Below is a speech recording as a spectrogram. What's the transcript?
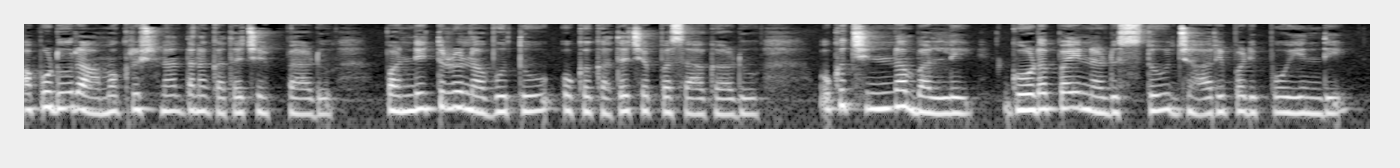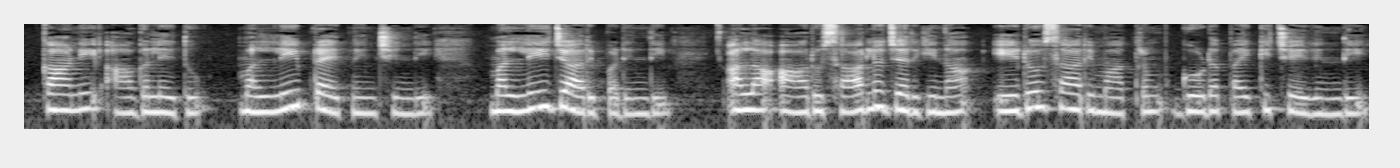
అప్పుడు రామకృష్ణ తన కథ చెప్పాడు. పండితుడు నవ్వుతూ ఒక కథ చెప్పసాగాడు. ఒక చిన్న బల్లి గోడపై నడుస్తూ జారిపడిపోయింది కానీ ఆగలేదు. మళ్ళీ ప్రయత్నించింది మళ్ళీ జారిపడింది. అలా ఆరుసార్లు జరిగిన ఏడోసారి మాత్రం గోడపైకి చేరింది.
